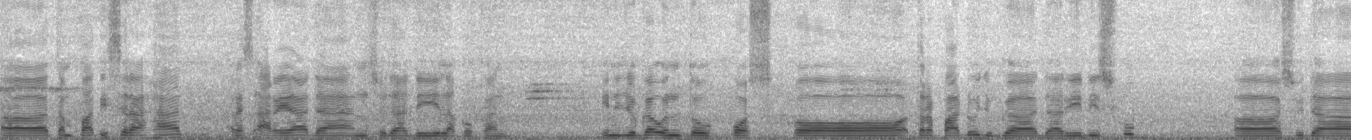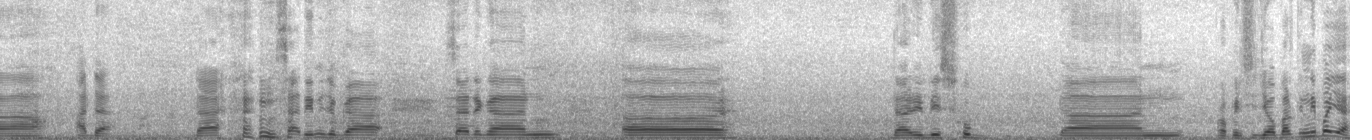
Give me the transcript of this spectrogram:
uh, tempat istirahat, rest area dan sudah dilakukan. Ini juga untuk posko terpadu juga dari Dishub uh, sudah ada. Dan saat ini juga saya dengan uh, dari Dishub dan Provinsi Jawa Barat ini Pak ya?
